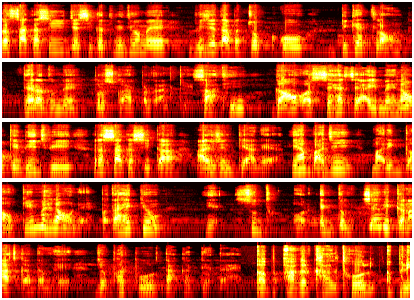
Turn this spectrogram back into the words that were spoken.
रस्साकसी जैसी गतिविधियों में विजेता बच्चों को डिकेथलॉन देहरादून ने पुरस्कार प्रदान किए। साथ ही गाँव और शहर से आई महिलाओं के बीच भी रस्सा कशी का आयोजन किया गया। यहाँ बाजी मारी गाँव की महिलाओं ने। पता है क्यों? यह शुद्ध और एकदम जैविक अनाज का दम है, जो भरपूर ताकत देता है। अब आगर खालथोल अपने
